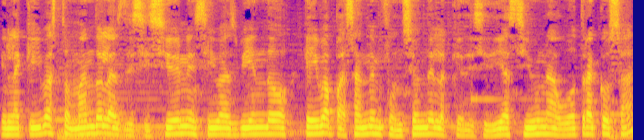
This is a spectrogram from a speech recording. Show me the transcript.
en la que ibas tomando las decisiones, ibas viendo qué iba pasando en función de lo que decidías si una u otra cosa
